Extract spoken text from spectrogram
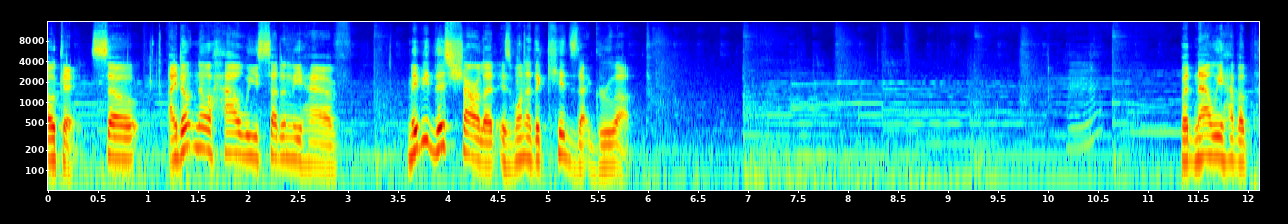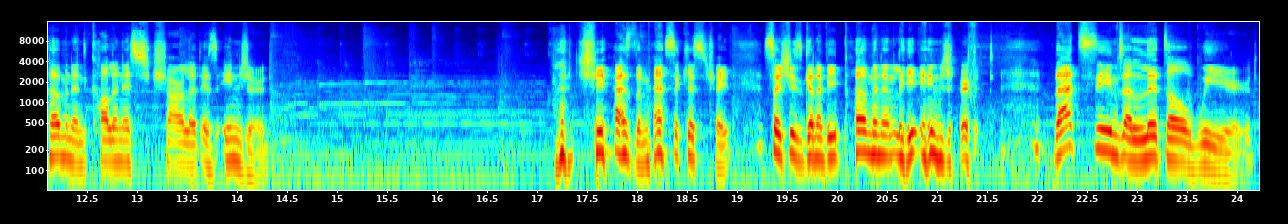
Okay, so I don't know how we suddenly have... Maybe this Charlotte is one of the kids that grew up. But now we have a permanent colonist Charlotte is injured. she has the masochist trait, so she's gonna be permanently injured. that seems a little weird.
